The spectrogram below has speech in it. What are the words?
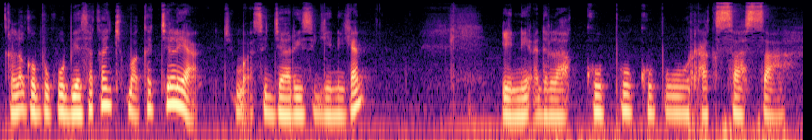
Kalau kupu-kupu biasa kan cuma kecil ya, cuma sejari segini kan. Ini adalah kupu-kupu raksasa.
